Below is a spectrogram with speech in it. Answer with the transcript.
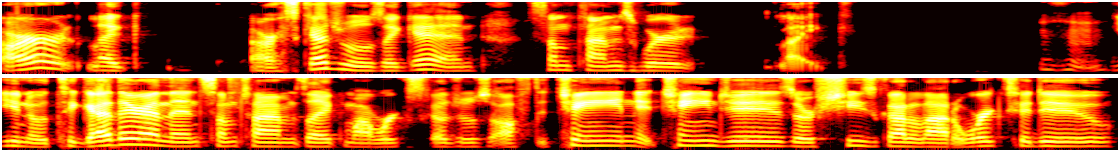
our like our schedules again. Sometimes we're like Mm-hmm. you know together, and then sometimes like my work schedule's off the chain. It changes, or she's got a lot of work to do.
